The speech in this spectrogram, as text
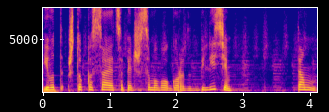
И вот что касается, опять же, самого города Тбилиси, там,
